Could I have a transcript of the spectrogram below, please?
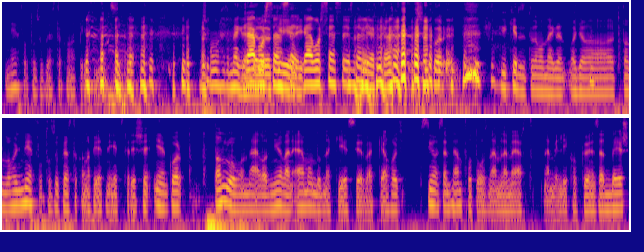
miért fotózzuk ezt a kanapét négyszer? és mondom, hát Gábor Szenszei. Gábor Szenszei, ezt nem értem. És akkor kérdezi tőlem a megrend, vagy a tanuló, hogy miért fotózzuk ezt a kanapét négyszer, és ilyenkor tanuló van nálad, nyilván elmondod neki észérvekkel, hogy szívem szerint nem fotóznám le, mert nem illik a környezetbe, és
